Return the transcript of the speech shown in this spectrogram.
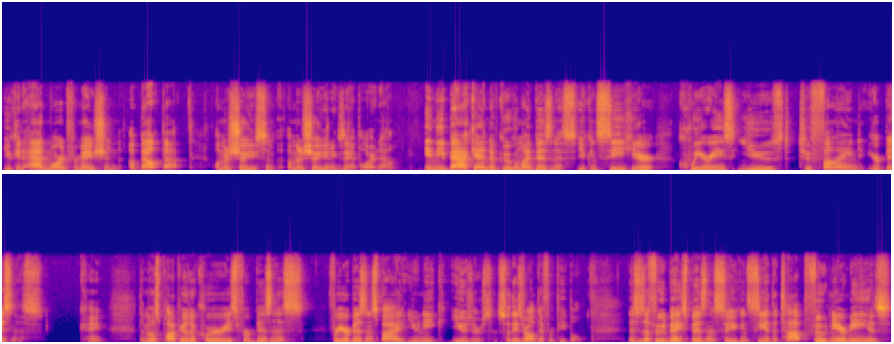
you can add more information about that. I'm going to show you some, I'm going to show you an example right now. In the back end of Google My Business, you can see here queries used to find your business. Okay, the most popular queries for business for your business by unique users. So these are all different people. This is a food-based business, so you can see at the top, food near me is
